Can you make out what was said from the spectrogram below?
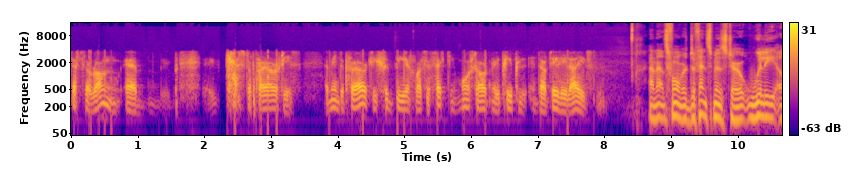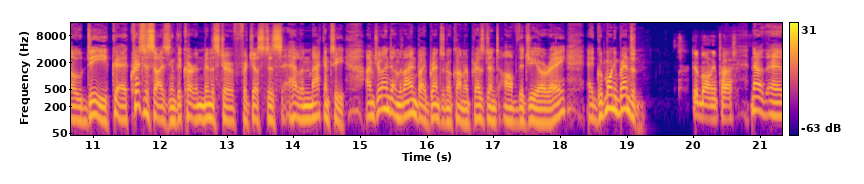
that's a wrong uh, cast of priorities. I mean, the priority should be what's affecting most ordinary people in their daily lives. And that's former Defence Minister Willie O'Dea uh, criticising the current Minister for Justice, Helen McEntee. I'm joined on the line by Brendan O'Connor, President of the GRA. Uh, good morning, Brendan. Good morning, Pat. Now, uh,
